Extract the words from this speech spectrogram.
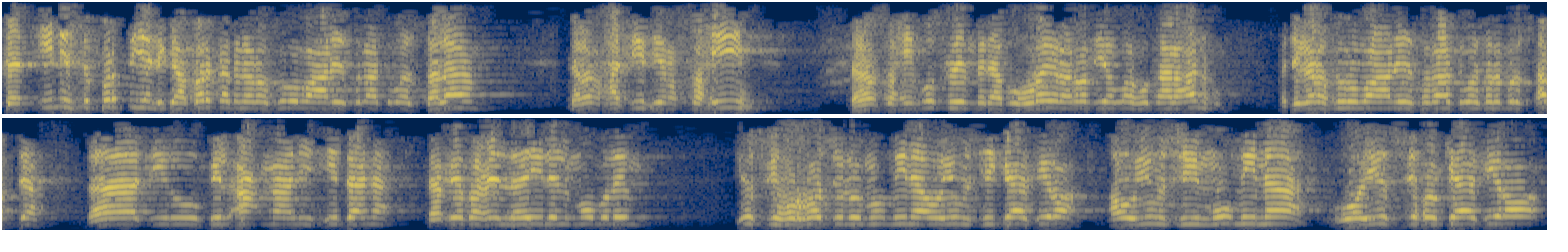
dan ini seperti yang digambarkan oleh Rasulullah SAW dalam hadis yang sahih dalam sahih Muslim dari Abu Hurairah radhiyallahu taala anhu. Ketika Rasulullah SAW bersabda, "Badiru bil a'mali fitana kafidha'il lailil mudlim yusbihu ar-rajulu mu'mina wa yumsi kafira atau yumsi mu'mina wa yusbihu kafira."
